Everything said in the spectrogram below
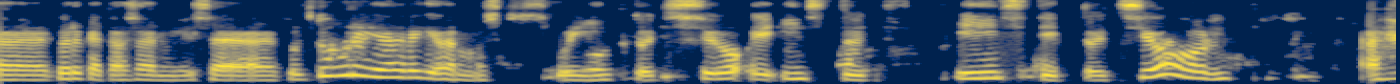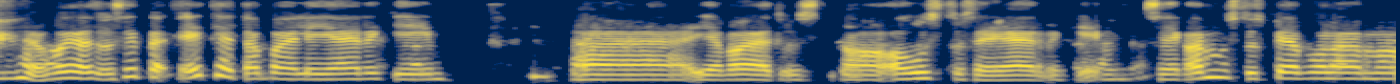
äh, kõrgetasemelise kultuuri järgi, armastus kui intuitsioon, institutsioon, vajadus edetabeli järgi Äh, ja vajadust ka austuse järgi. seega armastus peab olema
